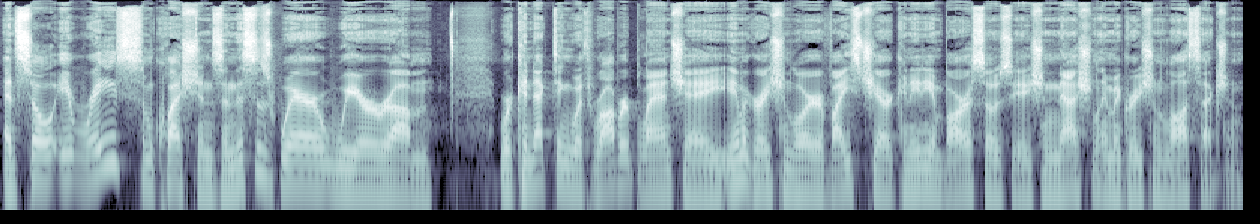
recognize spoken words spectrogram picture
And so it raised some questions, and this is where we're um, we're connecting with Robert Blanshay, immigration lawyer, vice chair, Canadian Bar Association, National Immigration Law Section.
